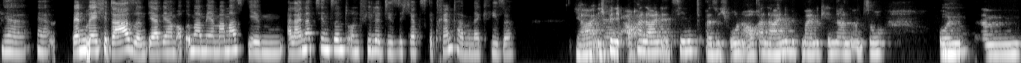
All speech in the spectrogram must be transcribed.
Ja, ja. Wenn welche da sind, ja. Wir haben auch immer mehr Mamas, die eben alleinerziehend sind und viele, die sich jetzt getrennt haben in der Krise. Ja, ich bin ja auch alleinerziehend, also ich wohne auch alleine mit meinen Kindern und so. Und mhm. ähm,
